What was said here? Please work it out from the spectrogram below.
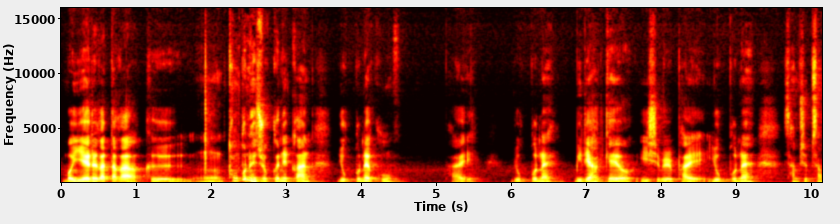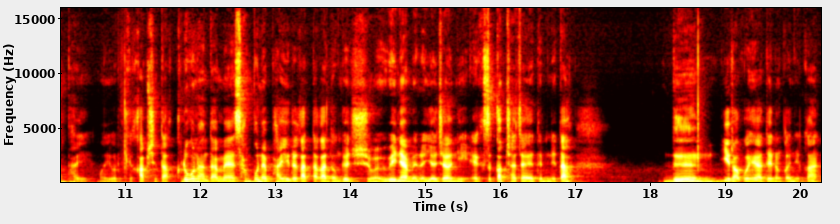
뭐 얘를 갖다가 그 음, 통분해 줄 거니까 6분의 9 파이 6분의 미리 할게요. 21파이 6분의 33파이 뭐 이렇게 갑시다. 그러고 난 다음에 3분의 파이를 갖다가 넘겨주시면 왜냐하면 여전히 x값 찾아야 됩니다. 는 이라고 해야 되는 거니까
